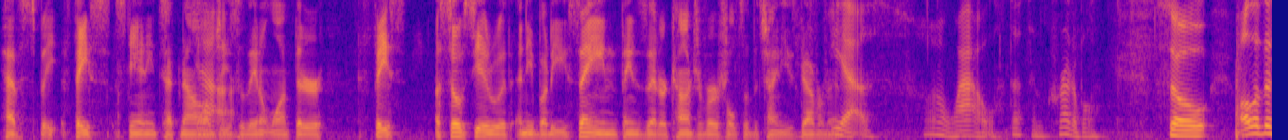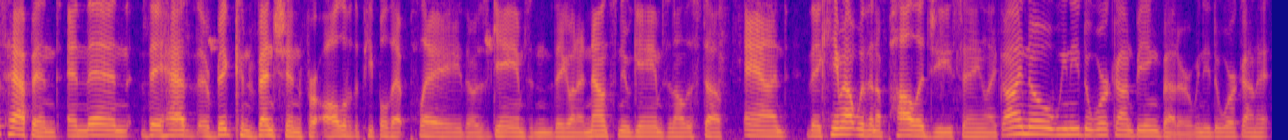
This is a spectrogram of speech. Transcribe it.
have spa- face scanning technology, Yeah. so they don't want their face associated with anybody saying things that are controversial to the Chinese government. Yes. Oh wow, that's incredible. So all of this happened, and then they had their big convention for all of the people that play those games, and they're going to announce new games and all this stuff. And they came out with an apology saying, like, I know we need to work on being better. We need to work on it.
